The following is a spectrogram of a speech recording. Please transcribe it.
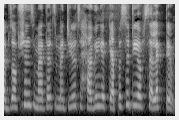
absorptions methods, materials having a capacity of selective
